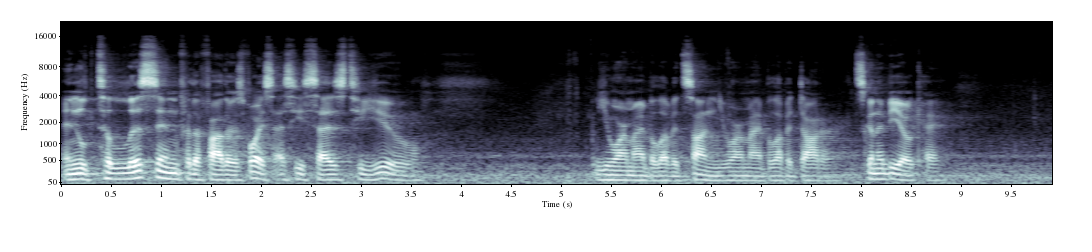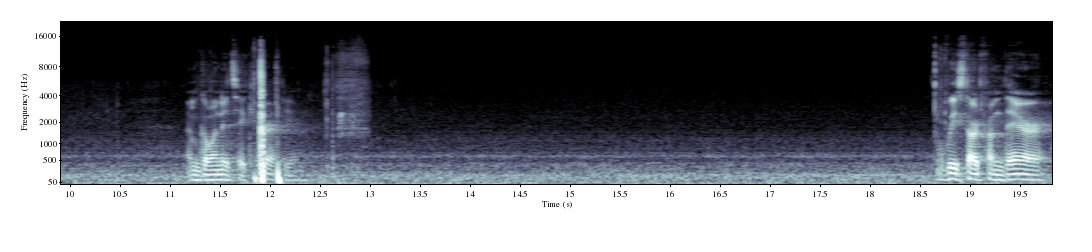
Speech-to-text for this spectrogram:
and to listen for the Father's voice as He says to you, You are my beloved son, you are my beloved daughter. It's going to be okay. I'm going to take care of you. If we start from there,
